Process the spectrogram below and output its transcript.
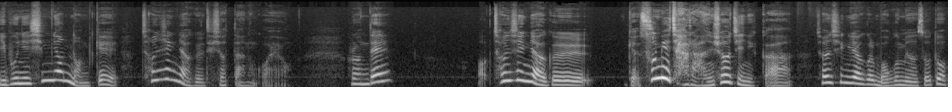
이분이 10년 넘게 천식약을 드셨다는 거예요. 그런데 어, 천식약을 숨이 잘 안 쉬어지니까 천식약을 먹으면서도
